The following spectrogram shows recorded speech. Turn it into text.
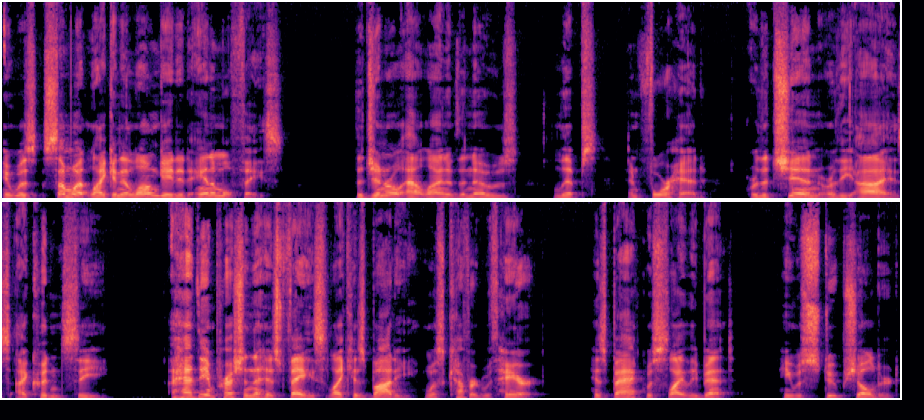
It was somewhat like an elongated animal face. The general outline of the nose, lips, and forehead, or the chin or the eyes, I couldn't see. I had the impression that his face, like his body, was covered with hair. His back was slightly bent. He was stoop shouldered.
